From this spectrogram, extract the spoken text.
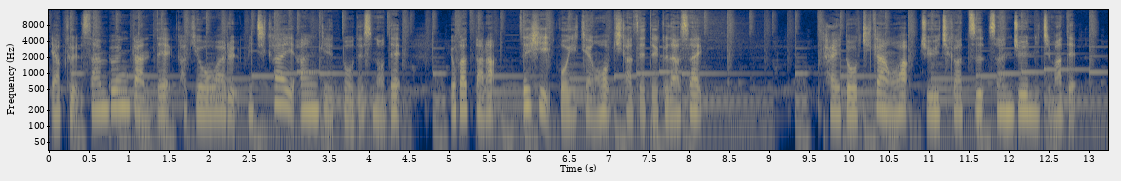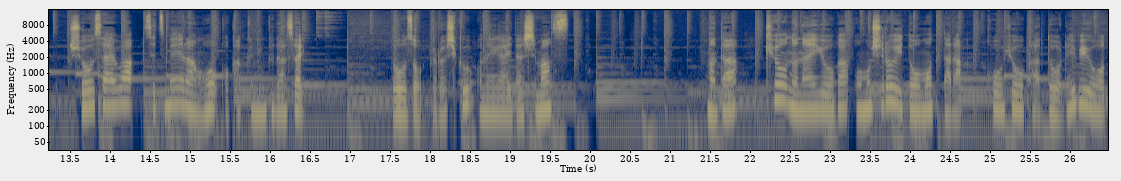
約3分間で書き終わる短いアンケートですのでよかったらぜひご意見を聞かせてください回答期間は11月30日まで詳細は説明欄をご確認くださいどうぞよろしくお願いいたしますまた今日の内容が面白いと思ったら高評価とレビューを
